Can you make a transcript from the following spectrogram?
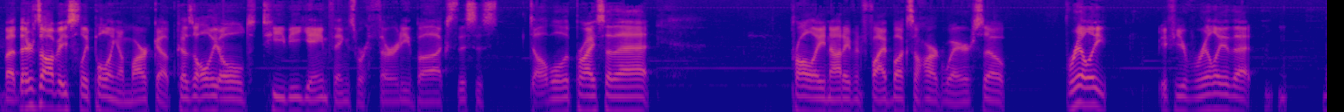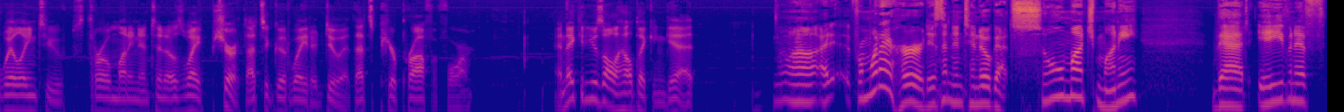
But there's obviously pulling a markup because all the old TV game things were thirty bucks. This is double the price of that. probably not even five bucks of hardware. So, really, if you're really that willing to throw money Nintendo's way, sure, that's a good way to do it. That's pure profit for them, and they could use all the help they can get. Well, I, from what I heard, isn't Nintendo got so much money that even if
